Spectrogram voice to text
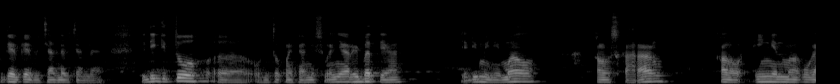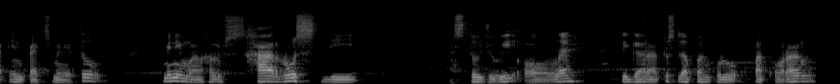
Oke oke bercanda bercanda. Jadi gitu uh, untuk mekanismenya ribet ya. Jadi minimal kalau sekarang kalau ingin melakukan impeachment itu minimal harus harus disetujui oleh 384 orang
